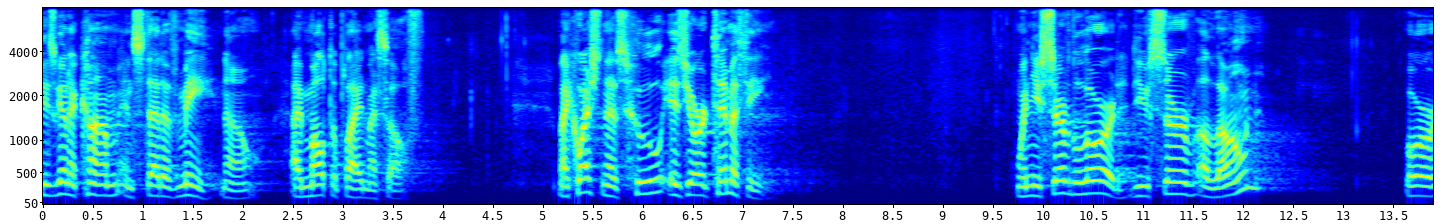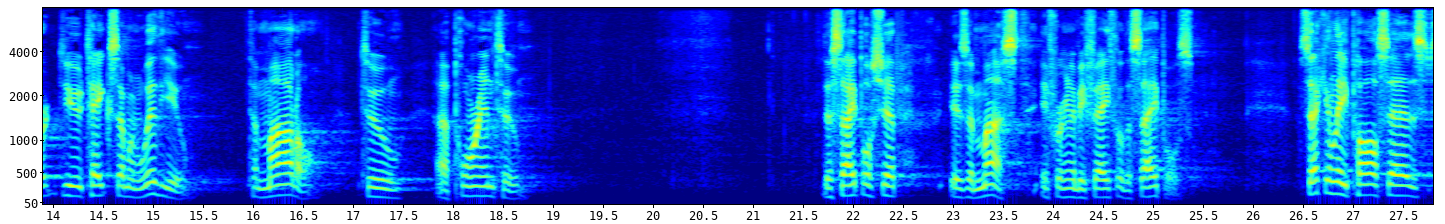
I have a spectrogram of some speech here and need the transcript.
He's going to come instead of me now. I multiplied myself. My question is who is your Timothy? When you serve the Lord, do you serve alone? Or do you take someone with you to model, to uh, pour into? Discipleship is a must if we're going to be faithful disciples. Secondly, Paul says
